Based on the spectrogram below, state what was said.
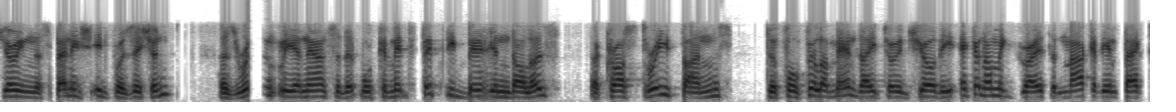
during the Spanish Inquisition, has recently announced that it will commit $50 billion across three funds to fulfill a mandate to ensure the economic growth and market impact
